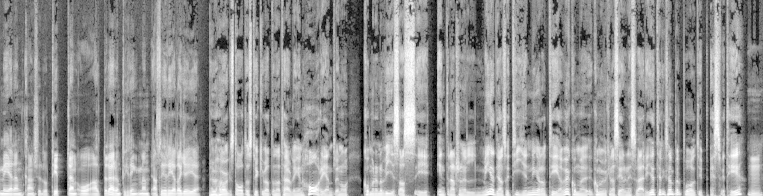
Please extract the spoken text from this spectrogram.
Mer än kanske då titeln och allt det där runt omkring, men alltså i reda grejer. Hur hög status tycker vi att den här tävlingen har egentligen? Och kommer den att visas i internationell media, alltså i tidningar och tv? Kommer, kommer vi kunna se den i Sverige till exempel på typ SVT? Mm.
